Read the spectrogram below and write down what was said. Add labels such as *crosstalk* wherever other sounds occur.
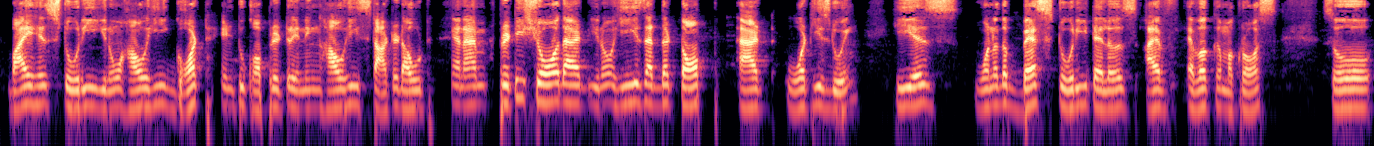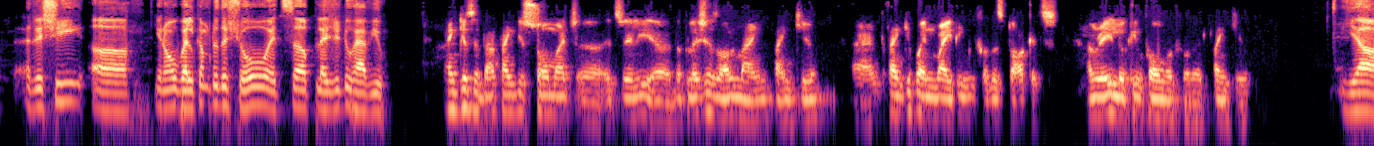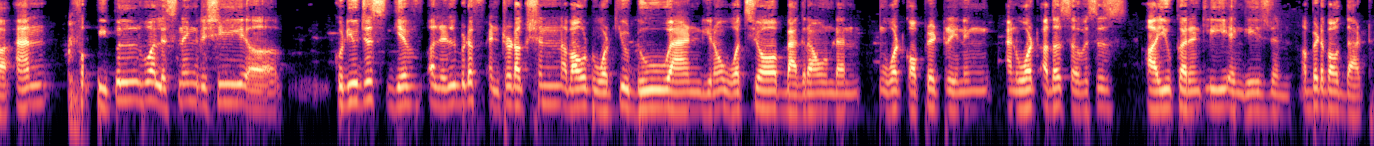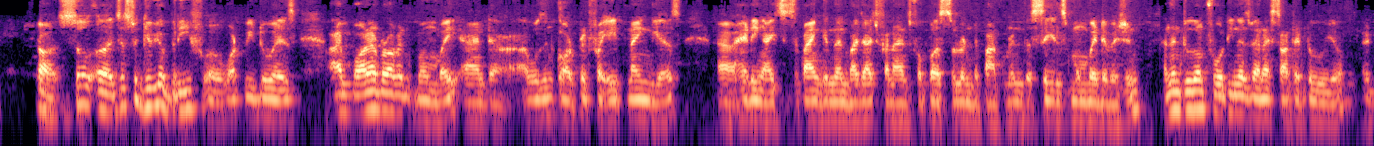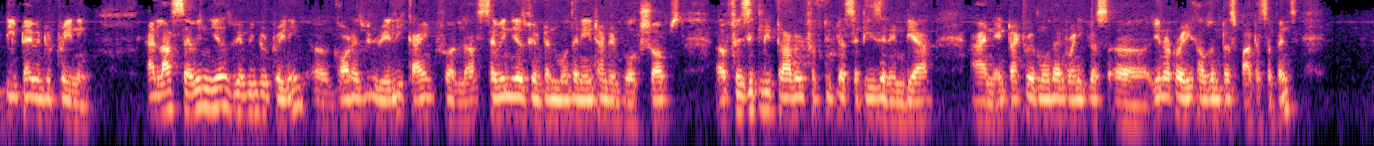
by his story, you know, how he got into corporate training, how he started out. And I'm pretty sure that, you know, he is at the top at what he's doing. He is one of the best storytellers I've ever come across. So, Rishi, uh, you know, welcome to the show. It's a pleasure to have you. Thank you, Siddharth. Thank you so much. Uh, it's really uh, the pleasure is all mine. Thank you, and thank you for inviting me for this talk. It's I'm really looking forward for it. Thank you. Yeah, and for people who are listening, Rishi, uh, could you just give a little bit of introduction about what you do and you know what's your background and what corporate training and what other services are you currently engaged in? A bit about that. Sure. So, uh, just to give you a brief, uh, what we do is I'm born and brought in Mumbai, and uh, I was in corporate for eight nine years, uh, heading ICICI Bank and then Bajaj Finance for personal loan department, the sales Mumbai division. And then 2014 is when I started to you know deep dive into training. And last seven years we have been to training. Uh, God has been really kind. For last seven years we have done more than 800 workshops, uh, physically traveled 50 plus cities in India, and interacted with more than 20 plus you know 20,000 plus participants.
